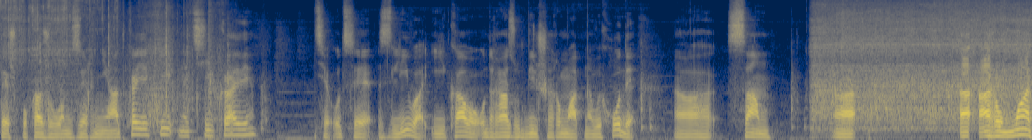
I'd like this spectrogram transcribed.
Теж покажу вам зернятка, які на цій каві. Це Оце зліва, і кава одразу більш ароматна виходить. А, сам а, аромат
